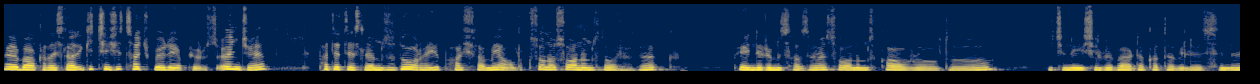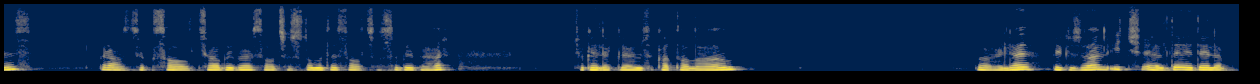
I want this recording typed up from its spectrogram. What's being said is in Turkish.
Merhaba arkadaşlar. iki çeşit saç böreği yapıyoruz. Önce patateslerimizi doğrayıp haşlamaya aldık. Sonra soğanımızı doğradık. Peynirimiz hazır. Soğanımız kavruldu. İçine yeşil biber de katabilirsiniz. Birazcık salça, biber salçası, domates salçası, biber. Çökeleklerimizi katalım. Böyle bir güzel iç elde edelim.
